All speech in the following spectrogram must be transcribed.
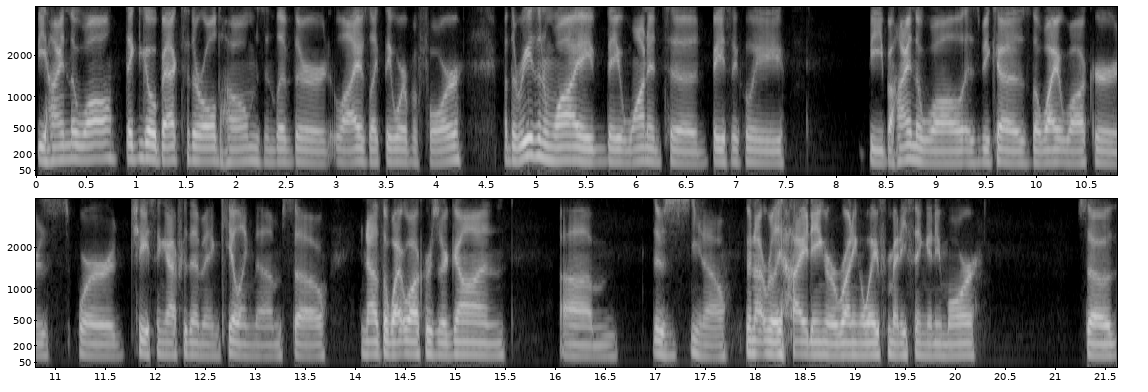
behind the wall. They can go back to their old homes and live their lives like they were before. But the reason why they wanted to basically be behind the wall is because the White Walkers were chasing after them and killing them. So now that the White Walkers are gone, um, there's you know they're not really hiding or running away from anything anymore. So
